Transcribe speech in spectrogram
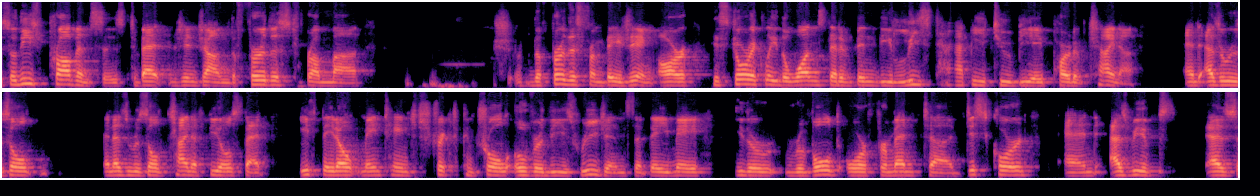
so these provinces, Tibet, Xinjiang, the furthest from uh, the furthest from Beijing, are historically the ones that have been the least happy to be a part of China, and as a result, and as a result, China feels that if they don't maintain strict control over these regions, that they may either revolt or ferment uh, discord. And as we have as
